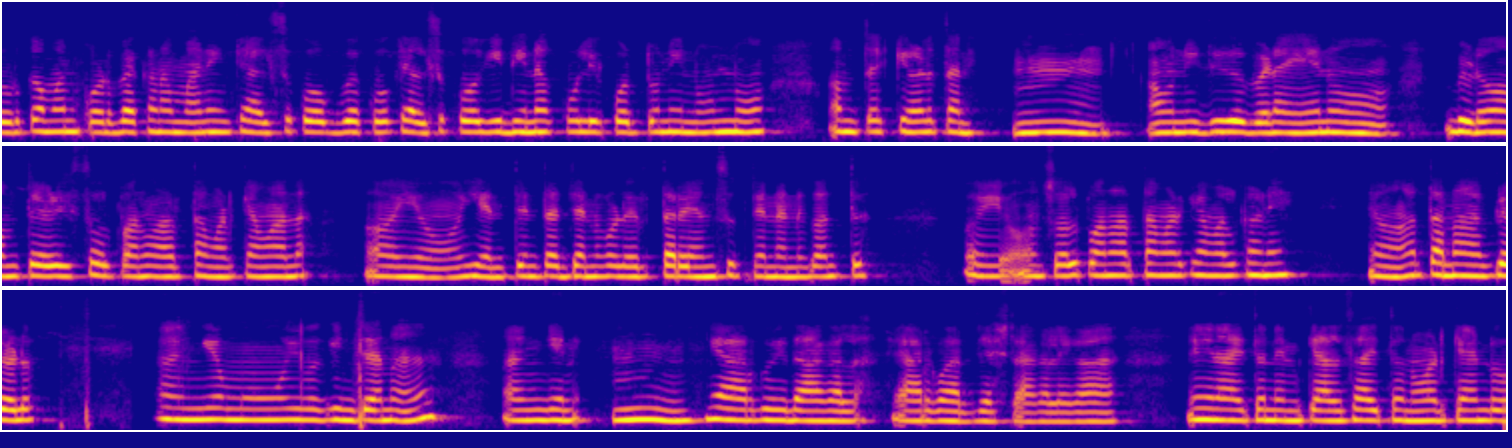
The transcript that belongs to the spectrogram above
ದುಡ್ಕೊಂಬಂದು ಕೊಡ್ಬೇಕಣ್ಣ ನೀನು ಕೆಲ್ಸಕ್ಕೆ ಹೋಗ್ಬೇಕು, ಕೆಲ್ಸಕ್ಕೆ ಹೋಗಿ ದಿನ ಕೂಲಿ ಕೊಟ್ಟು ನೀನು ಉಣ್ಣು ಅಂತ ಕೇಳ್ತಾನೆ. ಹ್ಞೂ ಅವನಿದ್ದು ಬೇಡ, ಏನು ಬಿಡು ಅಂತೇಳಿ ಸ್ವಲ್ಪನೂ ಅರ್ಥ ಮಾಡ್ಕೊಂಬಲ್ಲ. ಅಯ್ಯೋ, ಎಂತೆಂಥ ಜನಗಳು ಇರ್ತಾರೆ ಅನಿಸುತ್ತೆ ನನಗಂತೂ. ಅಯ್ಯೋ, ಒಂದು ಸ್ವಲ್ಪನೂ ಅರ್ಥ ಮಾಡ್ಕೊಂಬಲ್ ಕಣೆ. ತನ ಕೇಳು ಹಂಗೆ ಮೂ, ಇವಾಗಿನ ಜನ ಹಂಗೇನೆ. ಹ್ಞೂ ಯಾರಿಗೂ ಇದಾಗಲ್ಲ, ಯಾರಿಗೂ ಅಡ್ಜಸ್ಟ್ ಆಗಲ್ಲ ಈಗ. ನೀನಾಯ್ತು ನಿನ್ನ ಕೆಲಸ ಆಯಿತು ನೋಡ್ಕೊಂಡು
